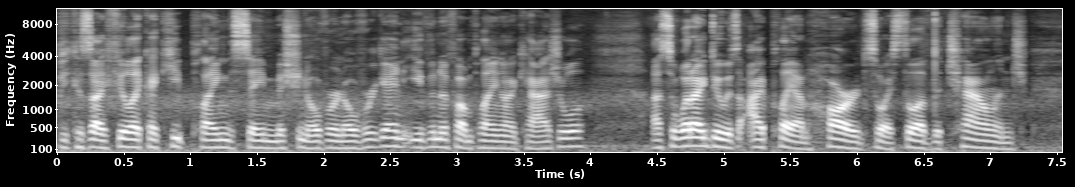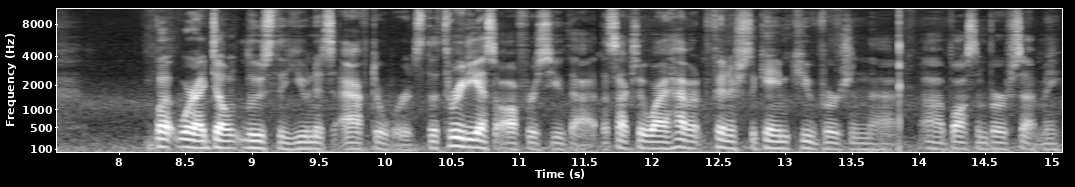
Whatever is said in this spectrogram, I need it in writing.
because I feel like I keep playing the same mission over and over again, even if I'm playing on casual. Uh, so what I do is I play on hard, so I still have the challenge, but where I don't lose the units afterwards. The 3DS offers you that. That's actually why I haven't finished the GameCube version that uh, Boston Burf sent me.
